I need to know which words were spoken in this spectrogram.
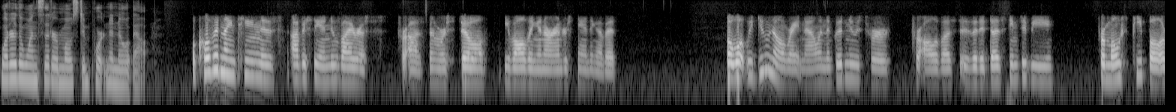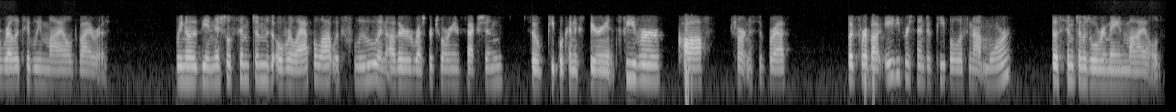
What are the ones that are most important to know about? Well, COVID 19 is obviously a new virus for us, and we're still evolving in our understanding of it. But what we do know right now, and the good news for, for all of us, is that it does seem to be, for most people, a relatively mild virus. We know that the initial symptoms overlap a lot with flu and other respiratory infections, so people can experience fever, cough, shortness of breath. But for about 80% of people, if not more, those symptoms will remain mild.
